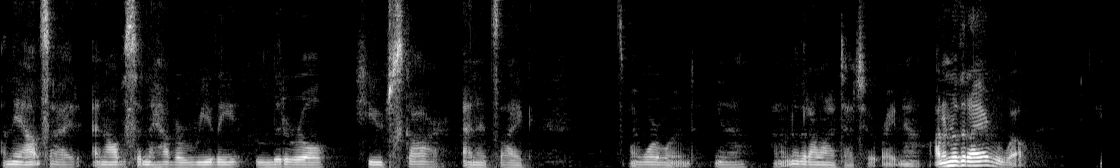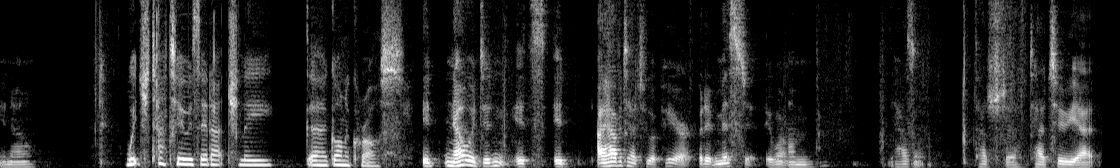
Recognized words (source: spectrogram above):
on the outside. And all of a sudden I have a really literal, huge scar. And it's like, it's my war wound, you know. I don't know that I want to tattoo it right now. I don't know that I ever will, you know. Which tattoo is it actually uh, gone across? It no, it didn't. It's it. I have a tattoo up here, but it missed it. It went. Um, it hasn't touched a tattoo yet.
